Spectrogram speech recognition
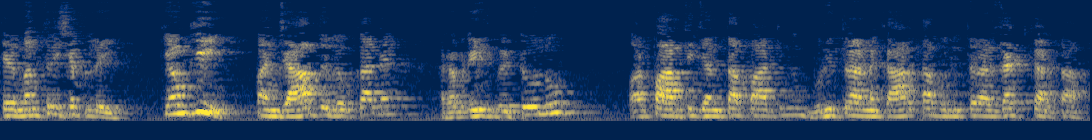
ਫਿਰ ਮੰਤਰੀਸ਼ਿਪ ਲਈ। ਕਿਉਂਕਿ ਪੰਜਾਬ ਦੇ ਲੋਕਾਂ ਨੇ ਰਵਨੀਤ ਬਿੱਟੂ ਨੂੰ ਔਰ ਭਾਰਤੀ ਜਨਤਾ ਪਾਰਟੀ ਨੂੰ ਬੁਰੀ ਤਰ੍ਹਾਂ ਨਕਾਰਤਾ, ਬੁਰੀ ਤਰ੍ਹਾਂ ਰਿਜੈਕਟ ਕਰਤਾ।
